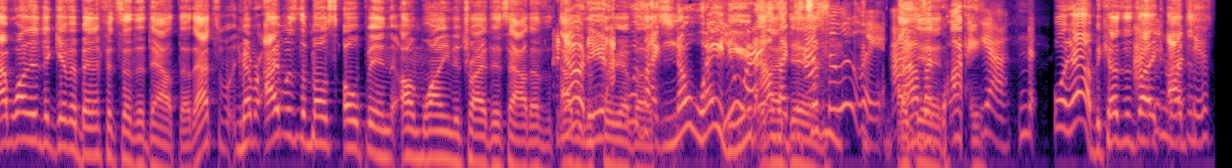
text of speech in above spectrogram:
I wanted to give it benefits of the doubt, though. That's remember I was the most open on wanting to try this out of, out No, of the dude. three I of was us. like, no way, You dude. were? I was I like, this did. Absolutely. I, I was did. like, why? yeah. n- Well, yeah, because it's I like didn't I, just to.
